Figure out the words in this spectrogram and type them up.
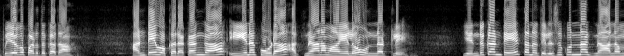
ఉపయోగపడదు కదా. అంటే ఒక రకంగా ఈయన కూడా అజ్ఞానమాయలో ఉన్నట్లే. ఎందుకంటే తను తెలుసుకున్న జ్ఞానం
